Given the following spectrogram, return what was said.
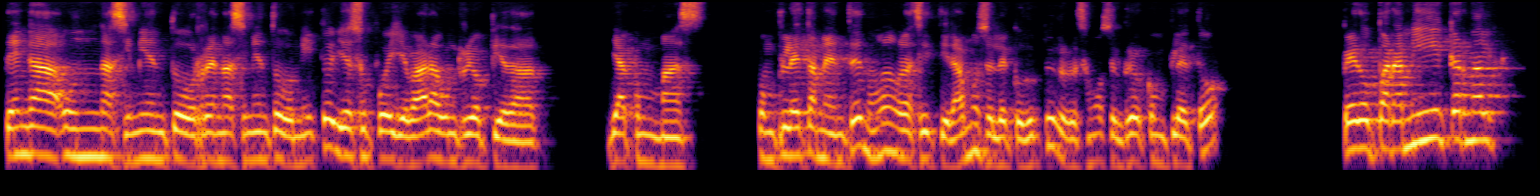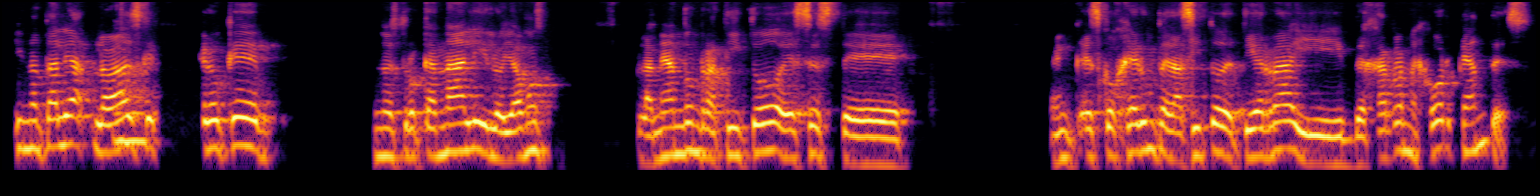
tenga un nacimiento o renacimiento bonito y eso puede llevar a un río Piedad ya con más completamente, ¿no? Ahora sí tiramos el ecoducto y regresamos el río completo. Pero para mí, carnal y Natalia, la verdad es que creo que nuestro canal y lo llevamos planeando un ratito es este en- escoger un pedacito de tierra y dejarla mejor que antes,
